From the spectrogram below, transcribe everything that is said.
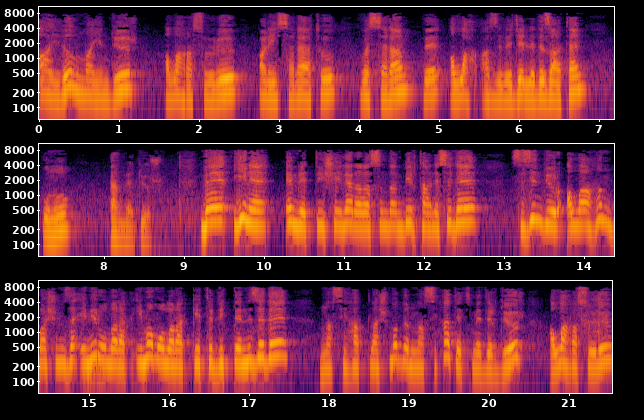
ayrılmayın diyor Allah Resulü aleyhissalatu vesselam ve Allah Azze ve Celle de zaten bunu emrediyor. Ve yine emrettiği şeyler arasından bir tanesi de sizin diyor Allah'ın başınıza emir olarak, imam olarak getirdiklerinize de nasihatlaşmadır, nasihat etmedir diyor Allah Resulü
